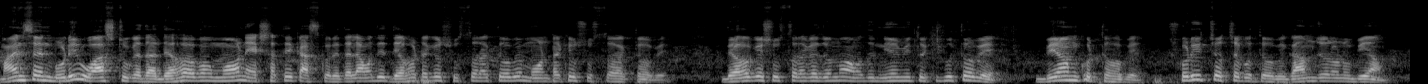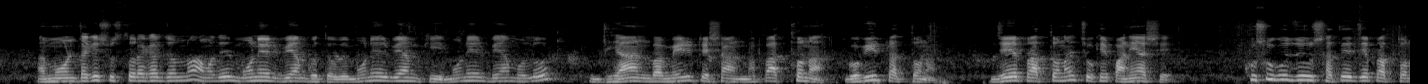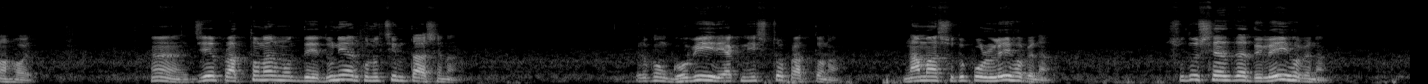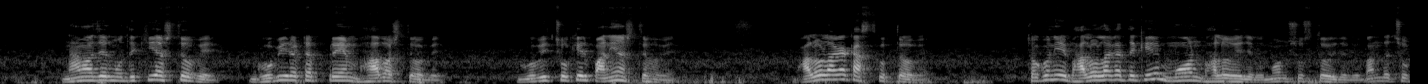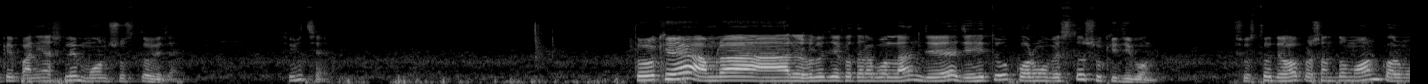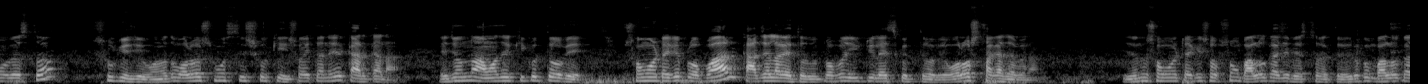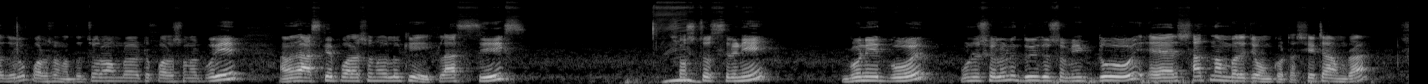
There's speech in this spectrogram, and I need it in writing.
minds and body wash together দেহ এবং মন একসাথে কাজ করে। তাহলে আমাদের দেহটাকেও সুস্থ রাখতে হবে, মনটাকেও সুস্থ রাখতে হবে। দেহকে সুস্থ রাখার জন্য আমাদের নিয়মিত কী করতে হবে? ব্যায়াম করতে হবে, শরীর চর্চা করতে হবে, গাম জড়ানো ব্যায়াম। আর মনটাকে সুস্থ রাখার জন্য আমাদের মনের ব্যায়াম করতে হবে। মনের ব্যায়াম কি? মনের ব্যায়াম হলো ধ্যান বা মেডিটেশান বা প্রার্থনা, গভীর প্রার্থনা। যে প্রার্থনায় চোখে পানি আসে, খুশুগুজুর সাথে যে প্রার্থনা হয়। হ্যাঁ যে প্রার্থনার মধ্যে দুনিয়ার কোনো চিন্তা আসে না। এরকম গভীর, একনিষ্ঠ প্রার্থনা। নামাজ শুধু পড়লেই হবে না। শুধু সেজদা দিলেই হবে না। নামাজের মধ্যে কি আসতে হবে? গভীর একটা প্রেম ভাব আসতে হবে। গভীর চোখের পানি আসতে হবে। ভালো লাগা কাজ করতে হবে। তখন এই ভালো লাগা থেকে মন ভালো হয়ে যাবে, মন সুস্থ হয়ে যাবে। বান্দার চোখে পানি আসলে মন সুস্থ হয়ে যায়। ঠিক আছে? তো ওকে আমরা আর হলো যে কথাটা বললাম যে যেহেতু কর্মব্যস্ত, সুখী জীবন। সুস্থ দেহ, প্রশান্ত মন, কর্মব্যস্ত, সুখী জীবন। অত অলস মস্তিষ্ক সুখী শয়তানের কারখানা। এই জন্য আমাদের কি করতে হবে? সময়টাকে প্রপার কাজে লাগাইতে হবে প্রপার ইউটিলাইজ করতে হবে। অলস থাকা যাবে না। এই জন্য সময়টাকে সবসময় ভালো কাজে ব্যস্ত রাখতে হবে। এরকম ভালো কাজ হলো পড়াশোনা। তো চলো আমরা একটু পড়াশোনা করি। আমাদের আজকের পড়াশোনা হলো কি? ক্লাস সিক্স, ষষ্ঠ শ্রেণি, গণিত বই, অনুশীলনী দুই দশমিক দুই এর সাত নম্বরে যে অঙ্কটা, সেটা আমরা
